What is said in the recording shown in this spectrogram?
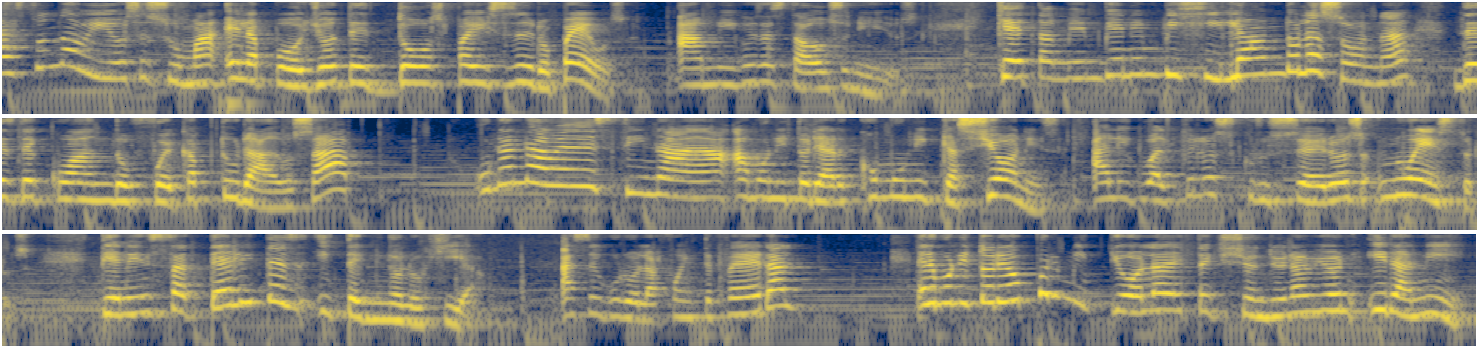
A estos navíos se suma el apoyo de dos países europeos, amigos de Estados Unidos, que también vienen vigilando la zona desde cuando fue capturado Saab. Una nave destinada a monitorear comunicaciones, al igual que los cruceros nuestros, tienen satélites y tecnología, aseguró la fuente federal. El monitoreo permitió la detección de un avión iraní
